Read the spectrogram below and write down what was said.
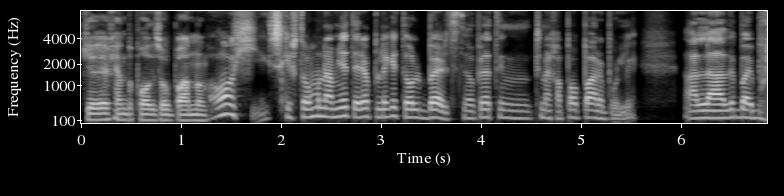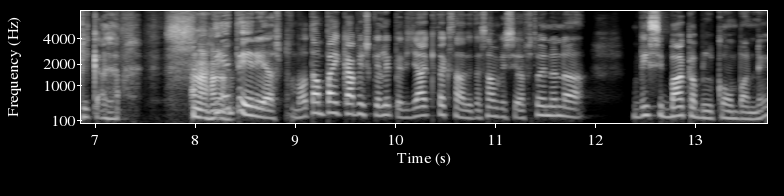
και έφτιανε το πόδι σου από πάνω. όχι, σκεφτόμουν μια εταιρεία που λέγεται All Birds, την οποία την, την αγαπάω πάρα πολύ. Αλλά δεν πάει πολύ καλά. Αυτή η εταιρεία, ας πούμε, όταν πάει κάποιος και λέει: Παιδιά, κοιτάξτε να δείτε, σαν VC, αυτό είναι ένα VC backable company.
